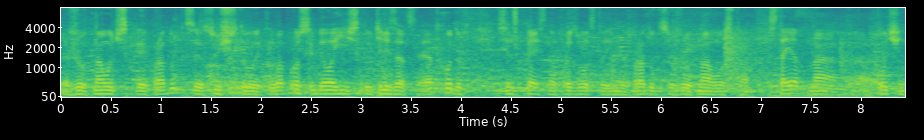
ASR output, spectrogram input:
э, животноводческой продукции существует, и вопросы биологической утилизации отходов сельскохозяйственного производства именно продукции продукцию животноводства, стоят на очень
